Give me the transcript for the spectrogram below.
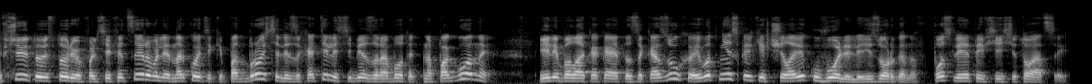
всю эту историю фальсифицировали, наркотики подбросили, захотели себе заработать на погоны, или была какая-то заказуха, и вот нескольких человек уволили из органов после этой всей ситуации.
